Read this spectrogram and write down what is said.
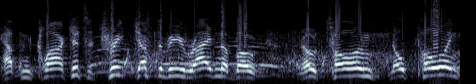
Captain Clark, it's a treat just to be riding a boat. No towing, no poling,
